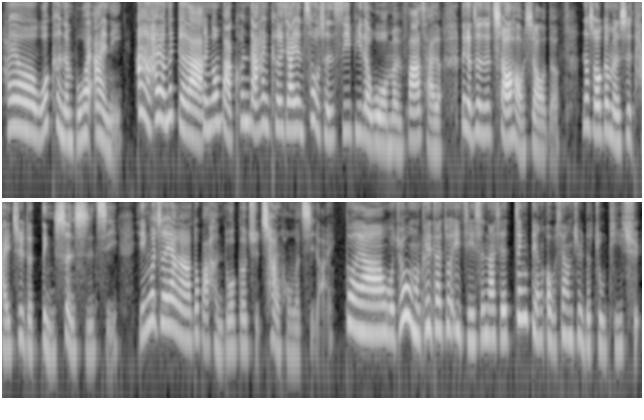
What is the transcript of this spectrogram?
还有《我可能不会爱你》。啊，还有那个啦，成功把坤达和柯佳燕凑成 CP 的《我们发财了》，那个真的是超好笑的。那时候根本是台剧的鼎盛时期，也因为这样啊，都把很多歌曲唱红了起来。对啊，我觉得我们可以再做一集，是那些经典偶像剧的主题曲。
